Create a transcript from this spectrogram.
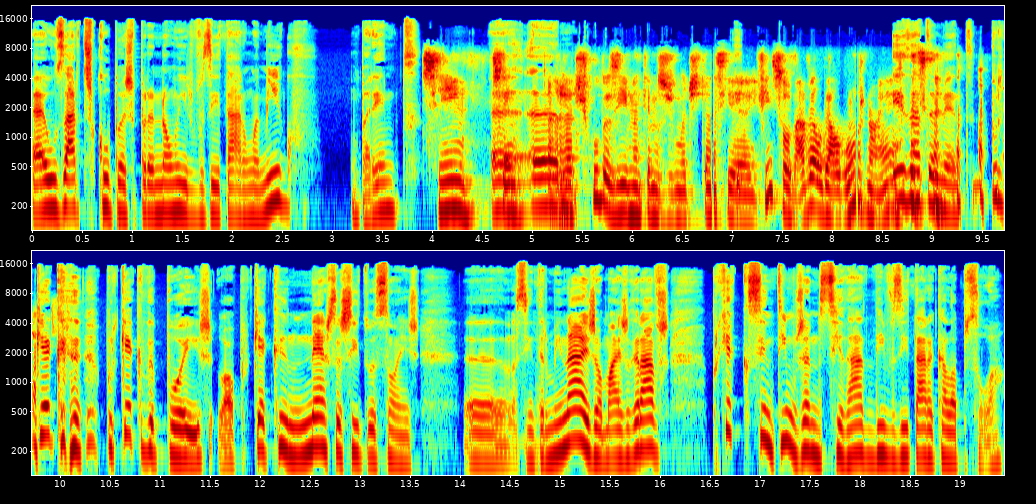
a usar desculpas para não ir visitar um amigo, um parente. Sim, sim. Uh, Arranjar desculpas e mantemos uma distância, enfim, saudável de alguns, não é? Exatamente. Porquê é que, porquê é que depois, ou porquê é que nestas situações uh, assim terminais ou mais graves, porquê é que sentimos a necessidade de ir visitar aquela pessoa?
